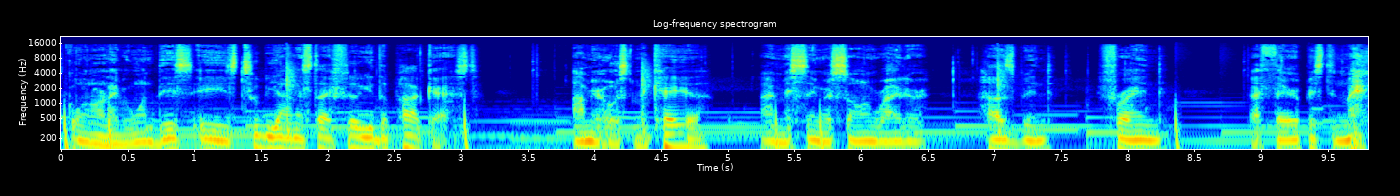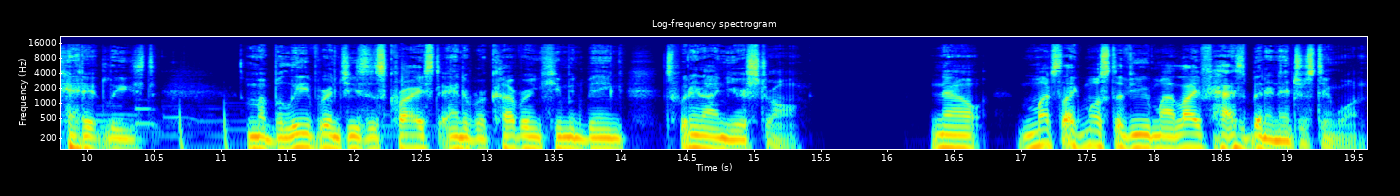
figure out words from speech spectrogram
going on, everyone? This is To Be Honest, I Feel You, the podcast. I'm your host, Micaiah. I'm a singer songwriter, husband, friend, a therapist in my head at least. I'm a believer in Jesus Christ and a recovering human being, 29 years strong. Now, much like most of you, my life has been an interesting one.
